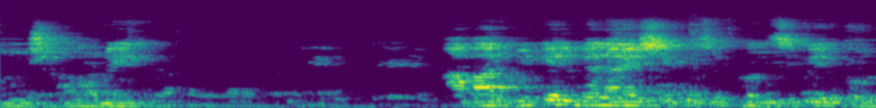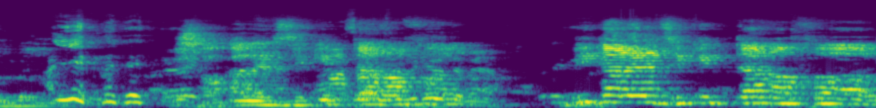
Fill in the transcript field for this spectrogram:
অনুসরণে। আবার বিকেল বেলায় এসে কিছুক্ষণ জিকির করল। সকালের জিকিরটা নফল বিকালের জিকিরটা নফল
